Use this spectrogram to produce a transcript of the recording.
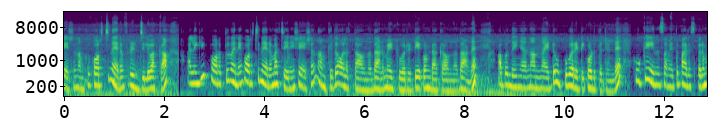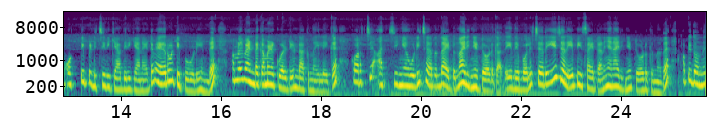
ശേഷം നമുക്ക് കുറച്ച് നേരം ഫ്രിഡ്ജിൽ വെക്കാം. അല്ലെങ്കിൽ പുറത്ത് തന്നെ കുറച്ച് നേരം വച്ചതിന് ശേഷം നമുക്കിത് ഒലത്താവുന്നതാണ് മെഴുക്ക് പുരട്ടിയൊക്കെ ഉണ്ടാക്കാവുന്നതാണ്. അപ്പോൾ ഇത് ഞാൻ നന്നായിട്ട് ഉപ്പ് പുരട്ടി കൊടുത്തിട്ടുണ്ട്. കുക്ക് ചെയ്യുന്ന സമയത്ത് പരസ്പരം ഒട്ടിപ്പിടിച്ചിരിക്കാതിരിക്കാനായിട്ട് വേറൊരു ടിപ്പ് കൂടിയുണ്ട്. നമ്മൾ വെണ്ടക്ക മെഴുക്ക് പുരട്ടി ഉണ്ടാക്കുന്നതിലേക്ക് കുറച്ച് അച്ചിങ്ങ കൂടി ചെറുതായിട്ടൊന്ന് അരിഞ്ഞിട്ട് കൊടുക്കുക. ഇതേപോലെ ചെറിയ ചെറിയ പീസായിട്ടാണ് ഞാൻ അരിഞ്ഞിട്ട് കൊടുക്കുന്നത്. അപ്പോൾ ഇതൊന്ന്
